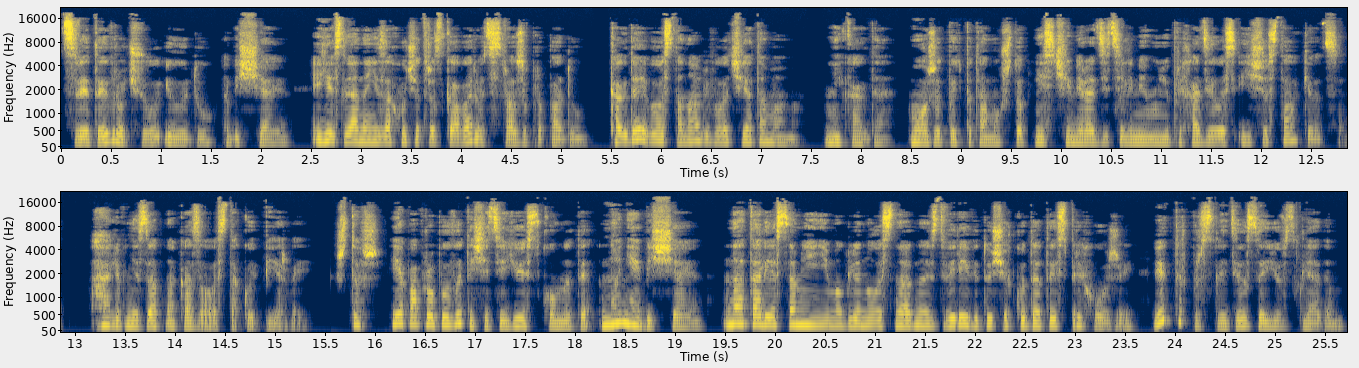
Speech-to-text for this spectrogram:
Цветы вручу и уйду, обещаю. если она не захочет разговаривать, сразу пропаду. Когда его останавливала чья-то мама? Никогда. Может быть, потому что ни с чьими родителями ему не приходилось еще сталкиваться. Аля внезапно оказалась такой первой. Что ж, я попробую вытащить ее из комнаты, но не обещаю. Наталья с сомнением оглянулась на одну из дверей, ведущих куда-то из прихожей. Виктор проследил за ее взглядом.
